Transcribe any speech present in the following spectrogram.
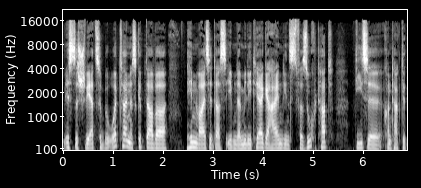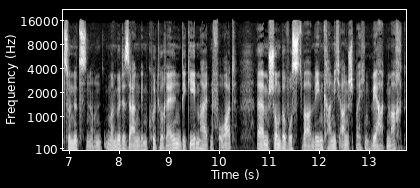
ist es schwer zu beurteilen. Es gibt aber Hinweise, dass eben der Militärgeheimdienst versucht hat, diese Kontakte zu nutzen und man würde sagen, dem kulturellen Begebenheiten vor Ort ähm, schon bewusst war, wen kann ich ansprechen, wer hat Macht,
